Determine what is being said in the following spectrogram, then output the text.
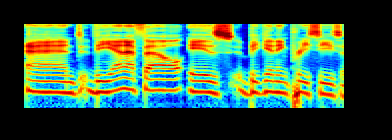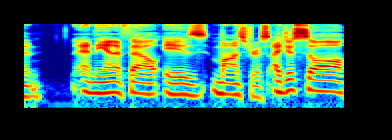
and the NFL is beginning preseason, and the NFL is monstrous. I just saw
